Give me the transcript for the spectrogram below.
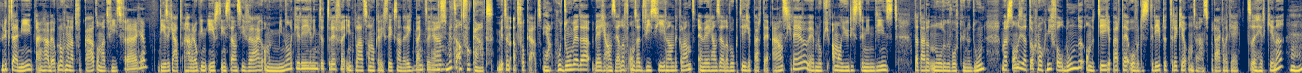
Lukt dat niet, dan gaan wij ook nog een advocaat om advies vragen. Deze gaat, gaan we ook in eerste instantie vragen om een minderlijke regeling te treffen, in plaats van ook rechtstreeks naar de rechtbank te gaan. Dus met de advocaat? Met een advocaat. Ja. Hoe doen wij dat? Wij gaan zelf ons advies geven aan de klant en wij gaan zelf ook tegenpartij aanschrijven. Wij hebben ook allemaal juristen in dienst dat daar het nodige voor kunnen doen. Maar soms is dat toch nog niet voldoende om de tegenpartij over de streep te trekken om zijn aansprakelijkheid te herkennen. Mhm.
